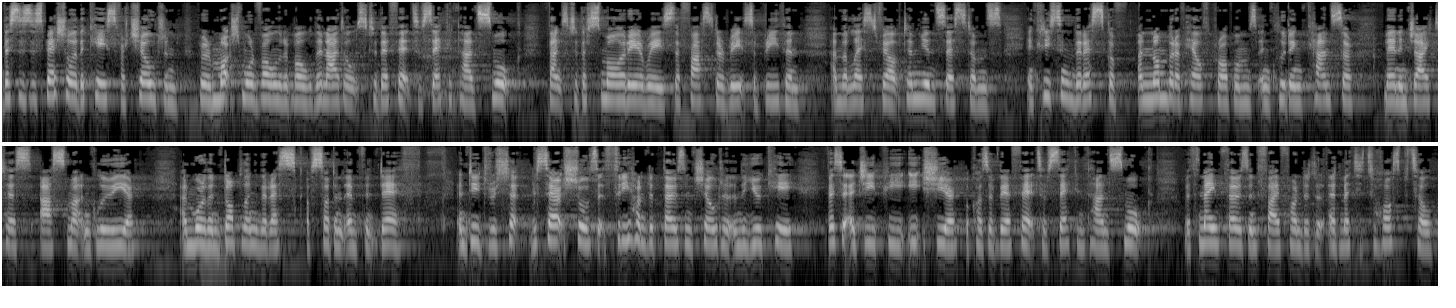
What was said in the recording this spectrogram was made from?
This is especially the case for children who are much more vulnerable than adults to the effects of second-hand smoke, thanks to their smaller airways, their faster rates of breathing and their less developed immune systems, increasing the risk of a number of health problems, including cancer, meningitis, asthma and glue ear, and more than doubling the risk of sudden infant death. Indeed, research shows that 300,000 children in the UK visit a GP each year because of the effects of second-hand smoke, with 9,500 admitted to hospital.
